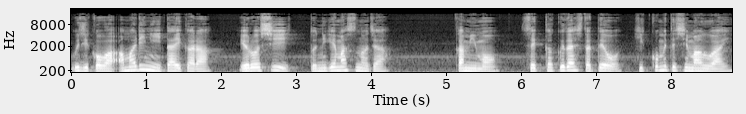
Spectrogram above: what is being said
氏子はあまりに痛いから、よろしいと逃げますのじゃ。神もせっかく出した手を引っ込めてしまうわい。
